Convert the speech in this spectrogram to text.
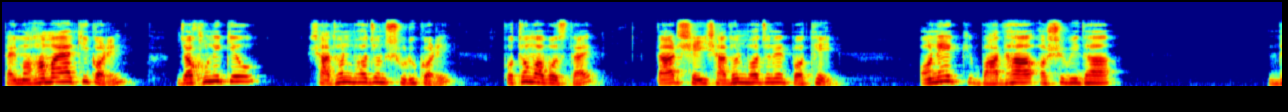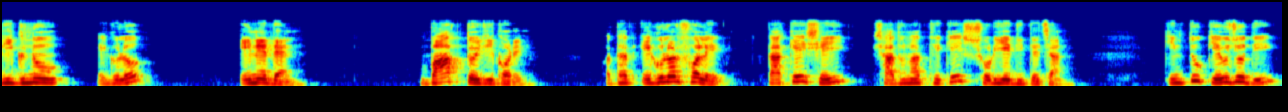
তাই মহামায়া কি করেন? যখনই কেউ সাধন ভজন শুরু করে, প্রথম অবস্থায় তার সেই সাধন ভজনের পথে অনেক বাধা, অসুবিধা, বিঘ্ন এগুলো এনে দেন। বাক তৈরি করেন। অর্থাৎ এগুলোর ফলে তাকে সেই সাধনার থেকে সরিয়ে দিতে চান। কিন্তু কেউ যদি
